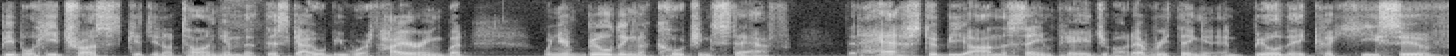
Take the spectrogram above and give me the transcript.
people he trusts, get, you know, telling him that this guy would be worth hiring. But when you're building a coaching staff that has to be on the same page about everything and, and build a cohesive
